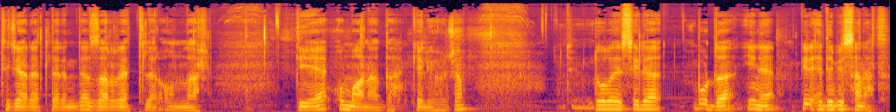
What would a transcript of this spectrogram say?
Ticaretlerinde zarar ettiler onlar diye o manada geliyor hocam. Dolayısıyla burada yine bir edebi sanat,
